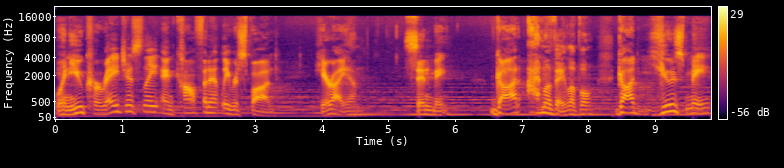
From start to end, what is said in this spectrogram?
when you courageously and confidently respond, Here I am, send me. God, I'm available. God, use me.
